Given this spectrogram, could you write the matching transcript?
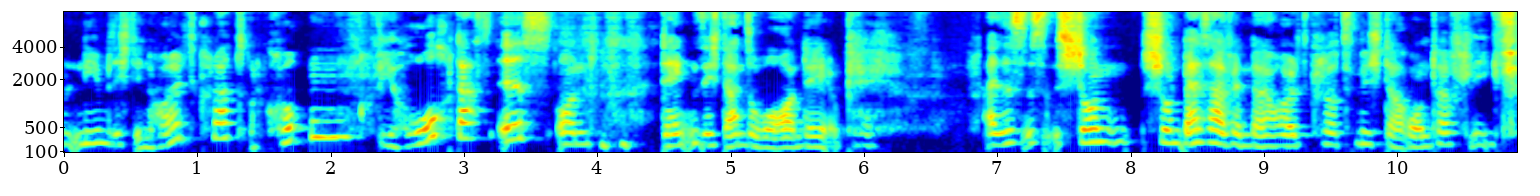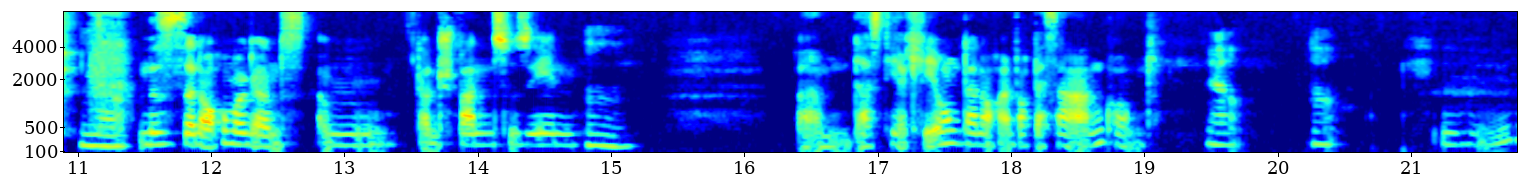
und nehmen sich den Holzklotz und gucken, wie hoch das ist und denken sich dann so, oh nee, okay, also es ist schon, schon besser, wenn der Holzklotz nicht darunter fliegt. Ja. Und das ist dann auch immer ganz, ähm, ganz spannend zu sehen, mhm. ähm, dass die Erklärung dann auch einfach besser ankommt. Ja. ja. Mhm.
